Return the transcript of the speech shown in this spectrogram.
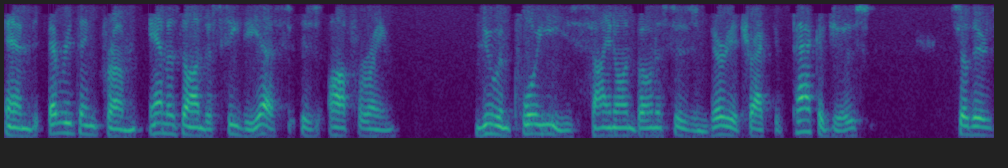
and everything from Amazon to CVS is offering new employees sign-on bonuses and very attractive packages. So there's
